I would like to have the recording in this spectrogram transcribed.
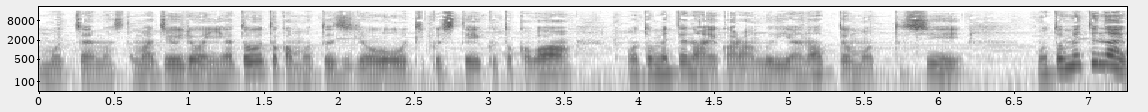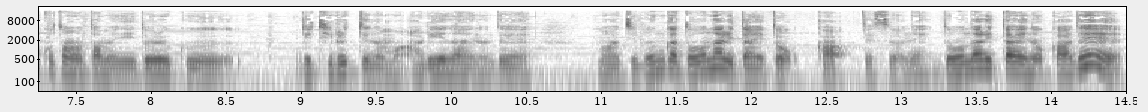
思っちゃいました。まあ従業員雇うとかもっと事業を大きくしていくとかは求めてないから無理やなって思ったし求めてないことのために努力できるっていうのもありえないのでまあ自分がどうなりたいとかですよね。どうなりたいのかで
